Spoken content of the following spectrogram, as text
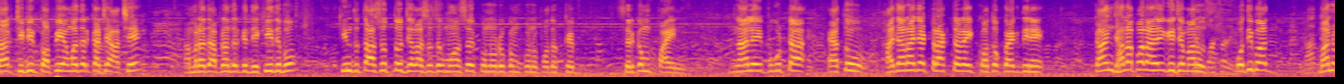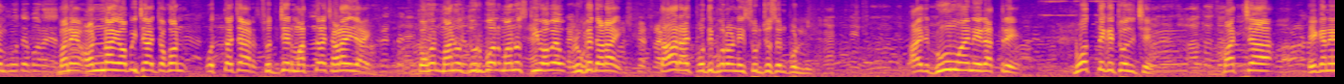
তার চিঠির কপি আমাদের কাছে আছে। আমরা আপনাদেরকে দেখিয়ে দেবো। কিন্তু তা সত্ত্বেও জেলাশাসক মহাশয় কোনো রকম কোনো পদক্ষেপ সেরকম পায়নি। নাহলে এই পুকুরটা এত হাজার হাজার ট্রাক্টর এই কত কয়েকদিনে কান ঝালাপালা হয়ে গেছে মানুষ। প্রতিবাদ মানে অন্যায়, অবিচার যখন অত্যাচার সূর্যের মাত্রা ছাড়াই যায়, তখন মানুষ, দুর্বল মানুষ কীভাবে রুখে দাঁড়ায়, তার আজ প্রতিফলন এই সূর্যসেন পল্লী আজ ঘুম হয়নি রাত্রে, ভোর থেকে চলছে। বাচ্চা, এখানে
